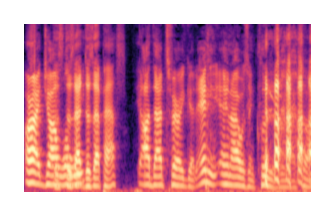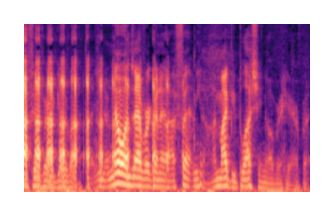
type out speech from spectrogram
All right, John. Does, well, does that we- does that pass? Uh, that's very good, and and I was included in that, so I feel very good about that. You know, no one's ever going to offend. You know, I might be blushing over here, but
